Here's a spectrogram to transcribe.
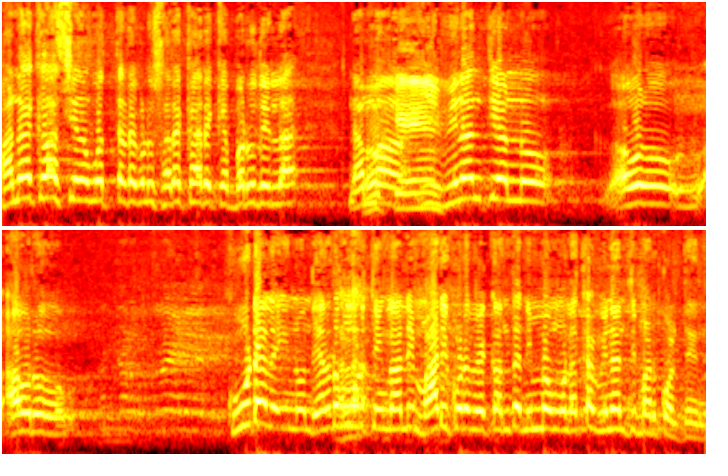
ಹಣಕಾಸಿನ ಒತ್ತಡಗಳು ಸರ್ಕಾರಕ್ಕೆ ಬರುವುದಿಲ್ಲ. ನಮ್ಮ ಈ ವಿನಂತಿಯನ್ನು ಅವರು ಅವರು ಕೂಡಲೇ ಇನ್ನೊಂದು ಎರಡು ಮೂರು ತಿಂಗಳಲ್ಲಿ ಮಾಡಿಕೊಡಬೇಕಂತ ನಿಮ್ಮ ಮೂಲಕ ವಿನಂತಿ ಮಾಡ್ಕೊಳ್ತೇನೆ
